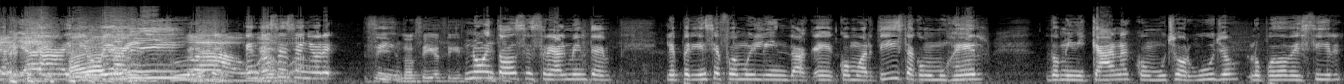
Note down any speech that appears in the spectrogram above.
ay, ay! Ay, yo ve ahí. Wow. Entonces, señores, Sí, sí. no, sigue, sigue. No, entonces realmente la experiencia fue muy linda. Eh, como artista, como mujer dominicana, con mucho orgullo, lo puedo decir,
